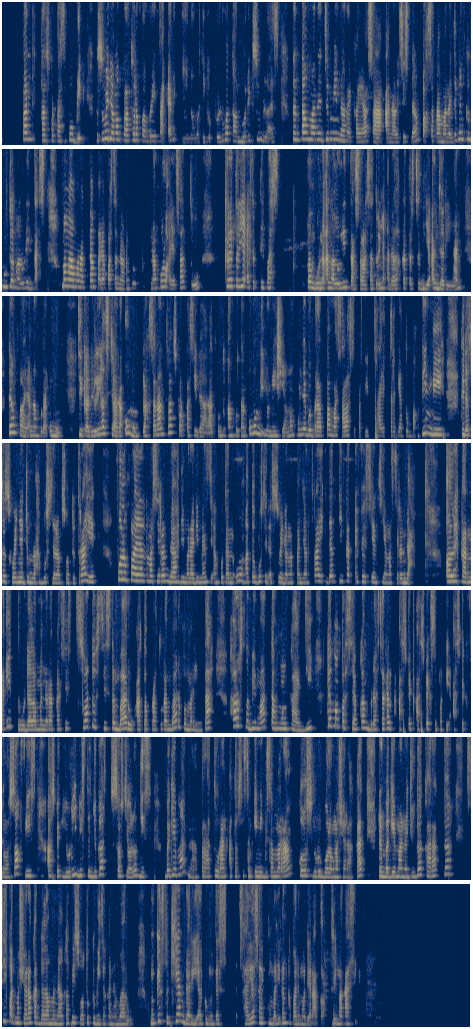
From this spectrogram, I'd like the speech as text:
transportasi publik sesuai dengan peraturan pemerintah RI nomor 32 tahun 2011 tentang manajemen dan rekayasa, analisis dampak serta manajemen kebutuhan lalu lintas mengamanatkan pada pasal 60, 60 ayat 1 kriteria efektivitas penggunaan lalu lintas salah satunya adalah ketersediaan jaringan dan pelayanan angkutan umum. Jika dilihat secara umum, pelaksanaan transportasi darat untuk angkutan umum di Indonesia mempunyai beberapa masalah seperti trayek-trayek yang tumpang tindih, tidak sesuainya jumlah bus dalam suatu trayek, volume pelayanan masih rendah di mana dimensi angkutan umum atau bus tidak sesuai dengan panjang trayek dan tingkat efisiensi yang masih rendah. Oleh karena itu, dalam menerapkan suatu sistem baru atau peraturan baru pemerintah harus lebih matang mengkaji dan mempersiapkan berdasarkan aspek-aspek seperti aspek filosofis, aspek yuridis, dan juga sosiologis. Bagaimana peraturan atau sistem ini bisa merangkul seluruh golongan masyarakat dan bagaimana juga karakter sifat masyarakat dalam menanggapi suatu kebijakan yang baru. Mungkin sekian dari argumentasi saya, saya kembalikan kepada moderator. Terima kasih.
